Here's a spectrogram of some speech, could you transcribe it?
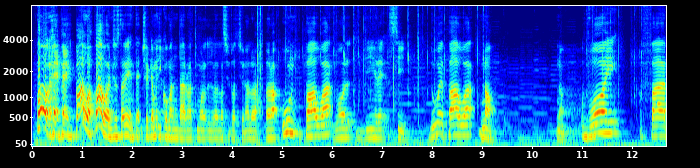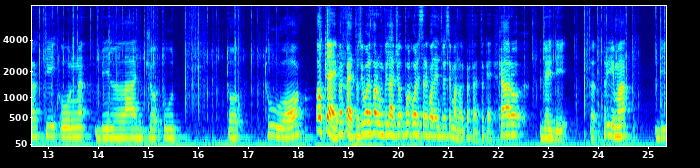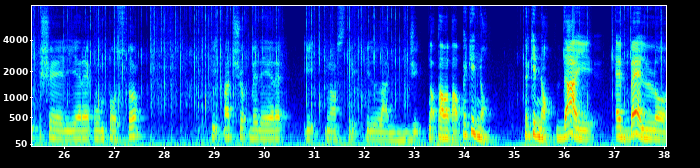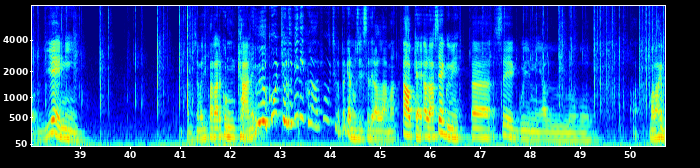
Powa, eh, beh, Powa, Powa, giustamente. Cerchiamo di comandare un attimo la, la situazione. Allora, allora, un Powa vuol dire sì. Due Paua. No. No. Vuoi farti un villaggio tutto tuo? Ok, perfetto, si vuole fare un villaggio, vuole stare qua dentro insieme a noi, perfetto, ok. Caro JD, eh, prima di scegliere un posto ti faccio vedere i nostri villaggi. No, Pau Pau, perché no? Perché no? Dai, è bello, vieni. Sembra di parlare con un cane. Oh, cucciolo, vieni qua, cucciolo. Perché non usi il sedere al lama? Ah, ok, allora, seguimi. Uh, seguimi, allora... Ma va,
